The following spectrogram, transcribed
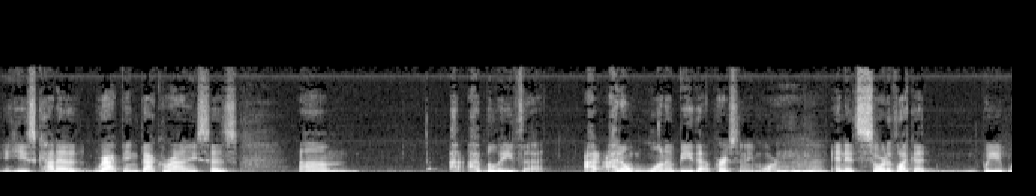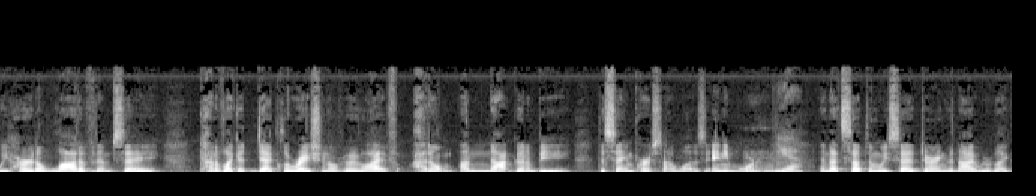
he's kind of wrapping back around. And he says, um, I, I believe that. I, I don't want to be that person anymore. And it's sort of like a, we, we heard a lot of them say, kind of like a declaration over their life. I don't, I'm not going to be the same person I was anymore. Mm-hmm. Yeah. And that's something we said during the night. We were like,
